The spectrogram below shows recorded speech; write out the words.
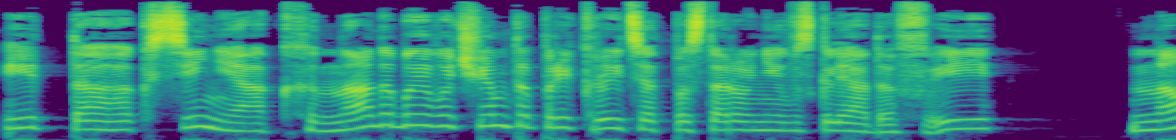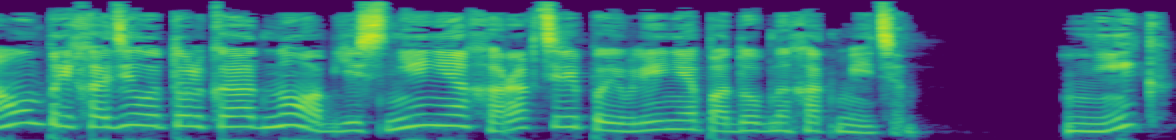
Итак, синяк, надо бы его чем-то прикрыть от посторонних взглядов, и... На ум приходило только одно объяснение о характере появления подобных отметин. Ник?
